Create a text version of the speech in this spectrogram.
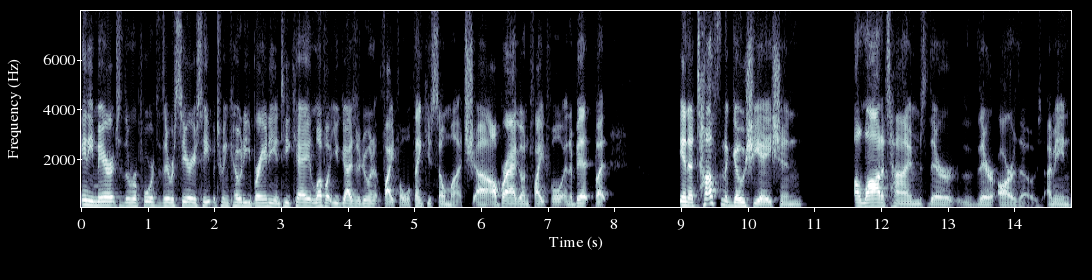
any merit to the report that there was serious heat between Cody, Brandi, and TK. Love what you guys are doing at Fightful. Well, thank you so much. Uh, I'll brag on Fightful in a bit, but in a tough negotiation, a lot of times there there are those. I mean,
